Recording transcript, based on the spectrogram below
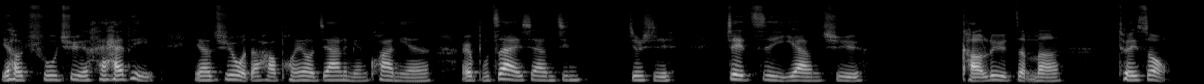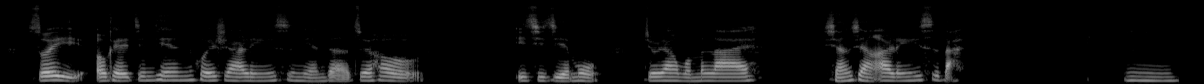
要出去 happy，要去我的好朋友家里面跨年，而不再像今就是这次一样去考虑怎么推送。所以，OK，今天会是二零一四年的最后一期节目，就让我们来想想二零一四吧，嗯。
